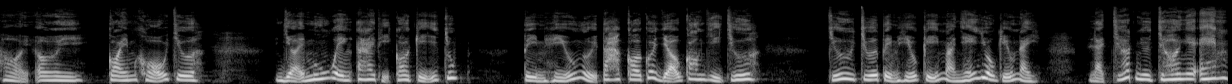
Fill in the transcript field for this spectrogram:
Hời ơi, coi em khổ chưa? Giờ em muốn quen ai thì coi kỹ chút. Tìm hiểu người ta coi có vợ con gì chưa. Chứ chưa tìm hiểu kỹ mà nhé vô kiểu này là chết như chơi nghe em.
